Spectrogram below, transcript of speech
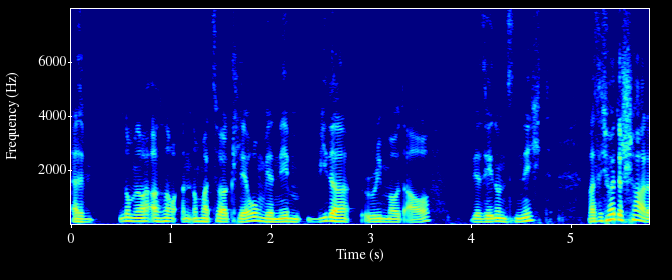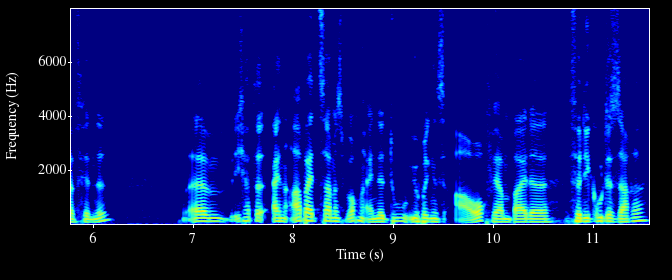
Also nur noch, also noch, noch mal zur Erklärung, wir nehmen wieder remote auf. Wir sehen uns nicht, was ich heute schade finde. Ähm, ich hatte ein arbeitsames Wochenende, du übrigens auch. Wir haben beide für die gute Sache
